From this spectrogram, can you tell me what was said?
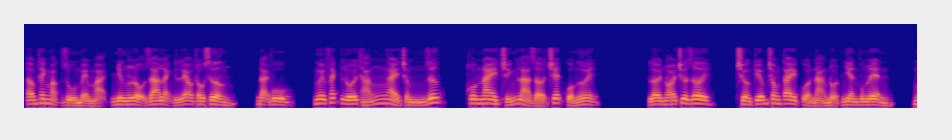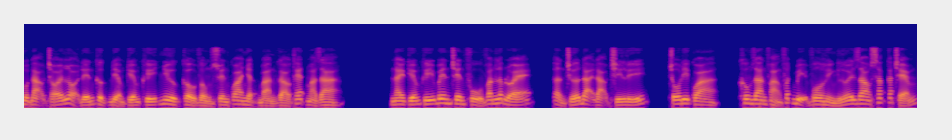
âm thanh mặc dù mềm mại nhưng lộ ra lạnh leo thấu xương đại vu ngươi phách lối thắng ngày chấm dứt hôm nay chính là giờ chết của ngươi. Lời nói chưa rơi trường kiếm trong tay của nàng đột nhiên vung lên một đạo chói lọi đến cực điểm kiếm khí như cầu vồng xuyên qua nhật bản gào thét mà ra. Này kiếm khí bên trên phủ văn lấp lóe, ẩn chứa đại đạo trí lý, chỗ đi qua, không gian phảng phất bị vô hình lưỡi dao sắc cắt chém,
